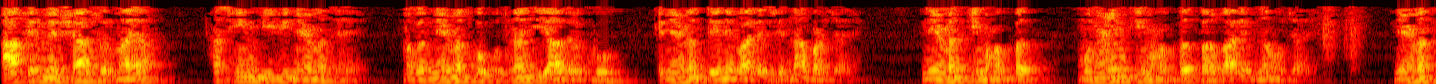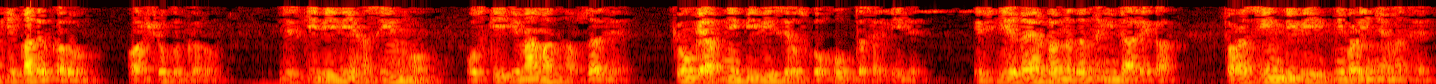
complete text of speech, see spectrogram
آخر میں ارشاد فرمایا، حسین بیوی نعمت ہے، مگر نعمت کو اتنا ہی یاد رکھو کہ نعمت دینے والے سے نہ بڑھ جائے۔ نعمت کی محبت، منعم کی محبت پر غالب نہ ہو جائے۔ نعمت کی قدر کرو اور شکر کرو۔ جس کی بیوی حسین ہو، اس کی امامت افضل ہے، کیونکہ اپنی بیوی سے اس کو خوب تسلی ہے۔ اس لیے غیر پر نظر نہیں ڈالے گا۔ تو حسین بیوی اتنی بڑی نعمت ہے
